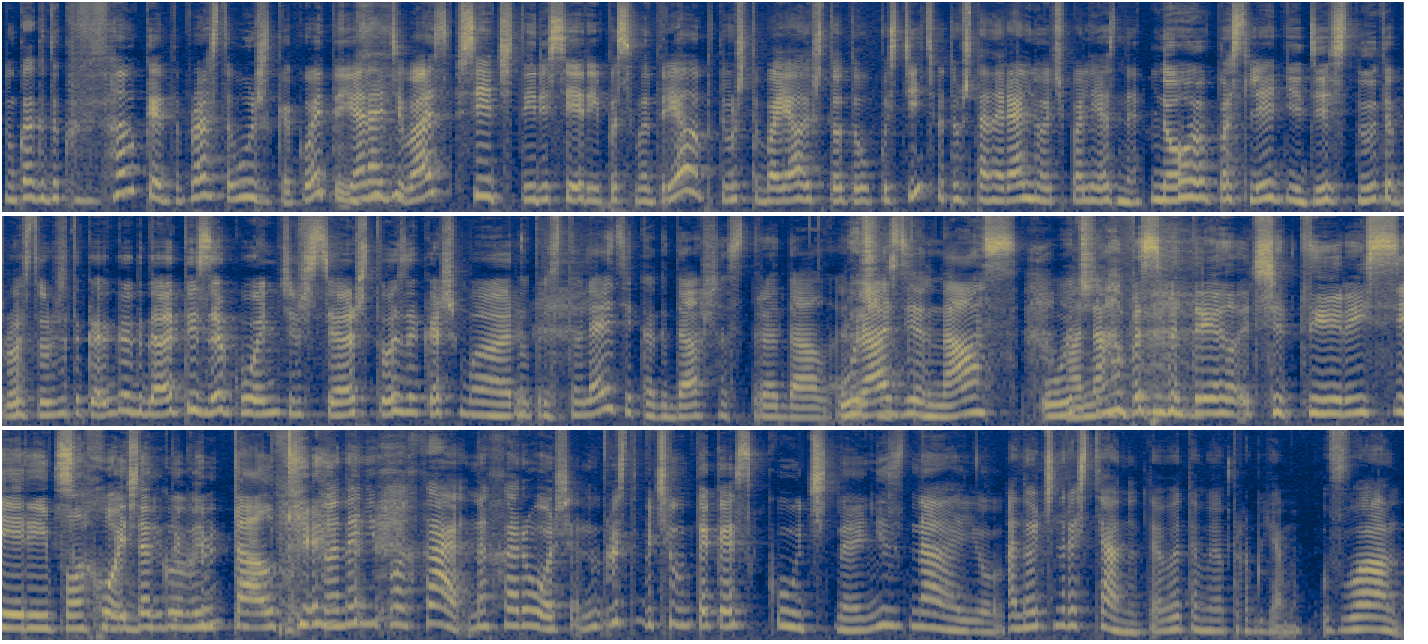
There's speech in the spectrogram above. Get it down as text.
Ну, как документалка, это просто ужас какой-то. Я ради вас все четыре серии посмотрела, потому что боялась что-то упустить, потому что она реально очень полезная. Но последние 10 минут я просто уже такая, когда ты закончишься, что за кошмар? Вы представляете, как Даша страдала? Очень Ради страдала. нас Очень. она посмотрела четыре серии плохой Скучной документалки. Но она неплохая, она хорошая. Она просто почему-то такая скучная, не знаю. Она очень растянутая, в этом ее проблема. В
